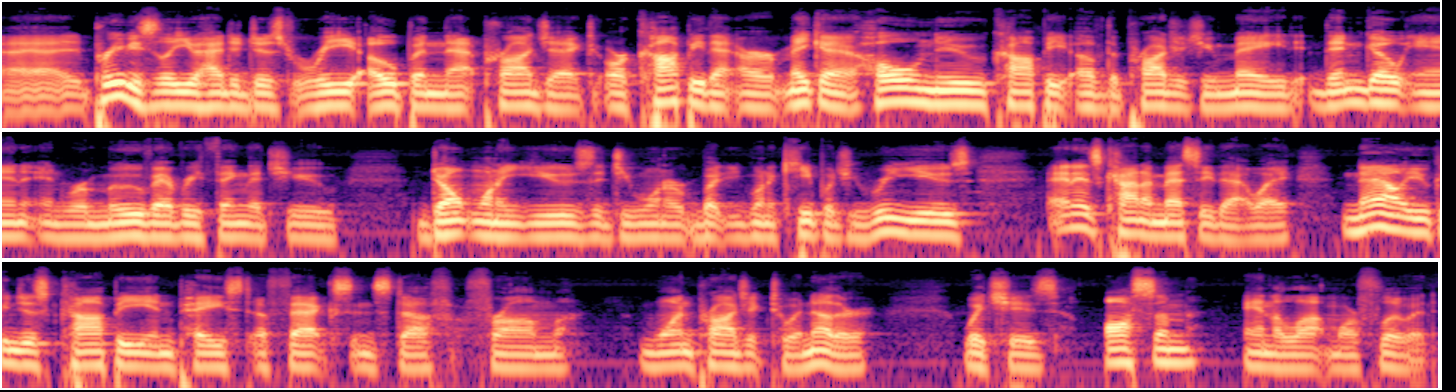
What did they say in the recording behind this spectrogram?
Uh, previously, you had to just reopen that project or copy that or make a whole new copy of the project you made, then go in and remove everything that you don't want to use that you want to, but you want to keep what you reuse. And it's kind of messy that way. Now you can just copy and paste effects and stuff from one project to another, which is awesome and a lot more fluid.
